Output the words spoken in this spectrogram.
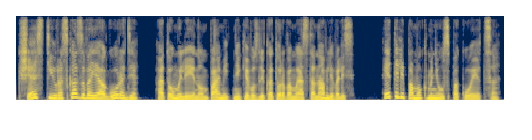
К счастью, рассказывая о городе, о том или ином памятнике, возле которого мы останавливались, Этели помог мне успокоиться —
